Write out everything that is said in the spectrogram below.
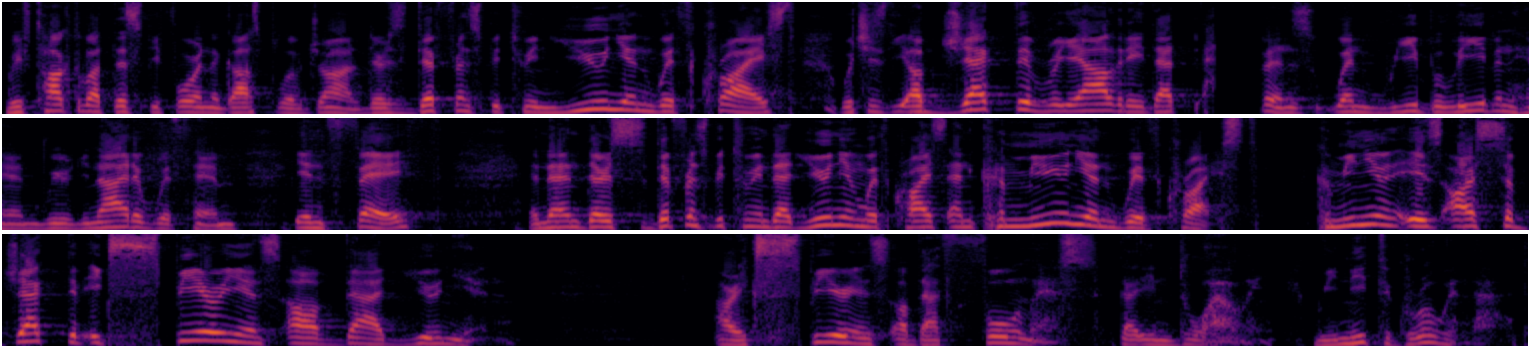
We've talked about this before in the Gospel of John. There's a difference between union with Christ, which is the objective reality that happens when we believe in Him, we're united with Him in faith. And then there's a difference between that union with Christ and communion with Christ. Communion is our subjective experience of that union our experience of that fullness, that indwelling. We need to grow in that.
